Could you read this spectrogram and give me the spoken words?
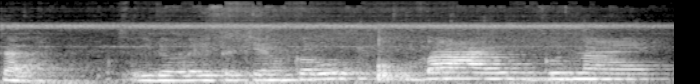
चला व्हिडिओला इथं चेंज करू. बाय गुड नाईट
